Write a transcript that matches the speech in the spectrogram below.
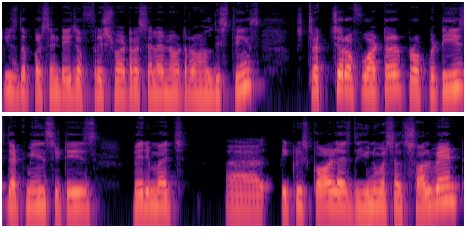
is the percentage of fresh water, saline water, and all these things. Structure of water, properties, that means it is very much, uh, it is called as the universal solvent,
